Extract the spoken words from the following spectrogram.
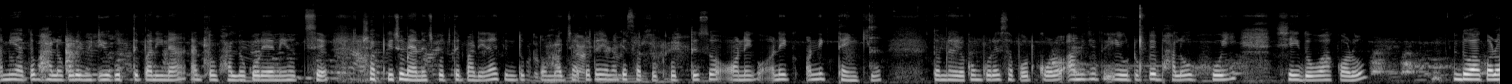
আমি এত ভালো করে ভিডিও করতে পারি না এত ভালো করে আমি হচ্ছে সব কিছু ম্যানেজ করতে পারি না কিন্তু তোমরা যতটাই আমাকে সাপোর্ট করতেছো অনেক অনেক অনেক থ্যাংক ইউ তোমরা এরকম করে সাপোর্ট করো। আমি যদি ইউটিউবে ভালো হই সেই দোয়া করো। দোয়া করো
